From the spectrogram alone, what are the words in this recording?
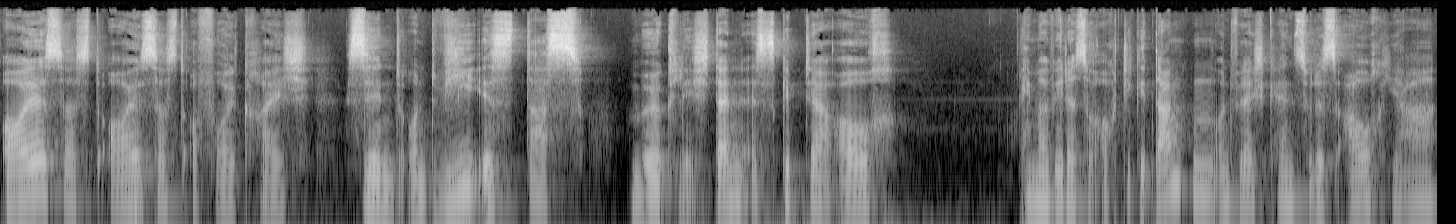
äußerst, äußerst erfolgreich sind und wie ist das möglich? Denn es gibt ja auch immer wieder so auch die Gedanken und vielleicht kennst du das auch, ja,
